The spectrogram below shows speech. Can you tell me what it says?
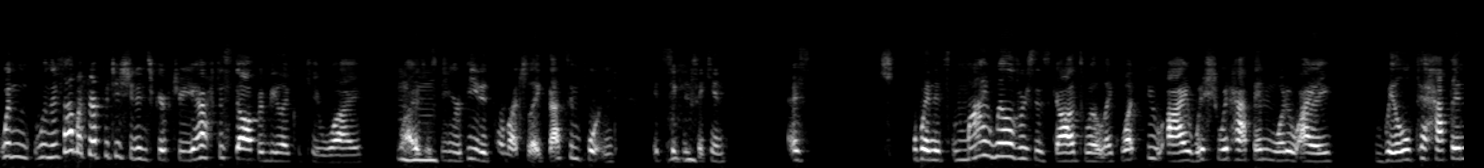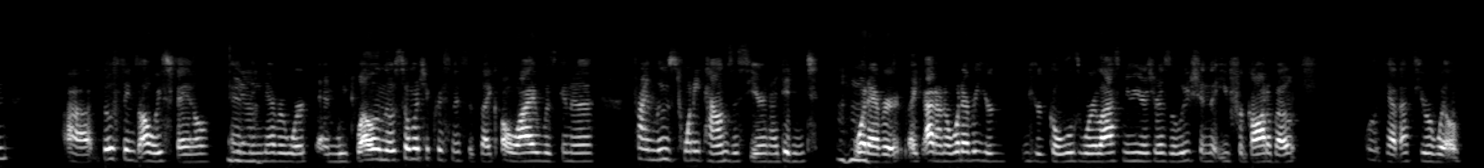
When when there's that much repetition in scripture, you have to stop and be like, okay, why? Why is Mhm. this being repeated so much? Like that's important. It's Mhm. significant. As when it's my will versus God's will, like what do I wish would happen? What do I will to happen? Uh, those things always fail and Yeah. they never work. And we dwell on those so much at Christmas. It's like, oh, I was gonna try and lose 20 pounds this year and I didn't. Mhm. Whatever. Like I don't know, whatever your your goals were last New Year's resolution that you forgot about. Well, yeah, that's your will.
